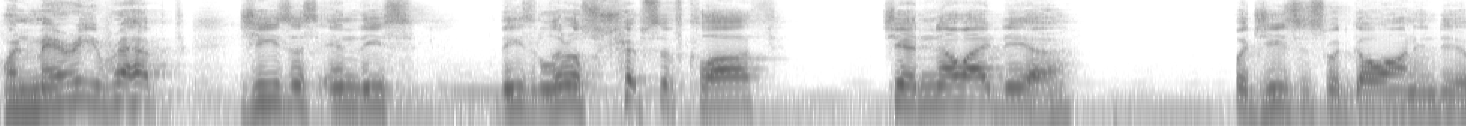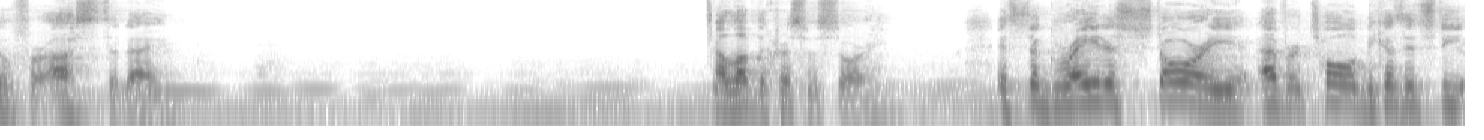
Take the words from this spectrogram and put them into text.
When Mary wrapped Jesus in these, these little strips of cloth, she had no idea what Jesus would go on and do for us today. I love the Christmas story. It's the greatest story ever told because it's the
